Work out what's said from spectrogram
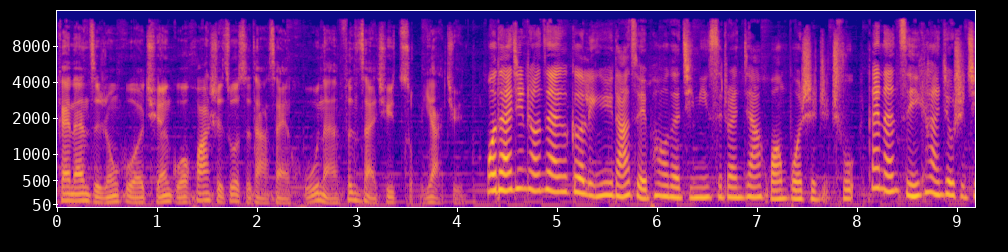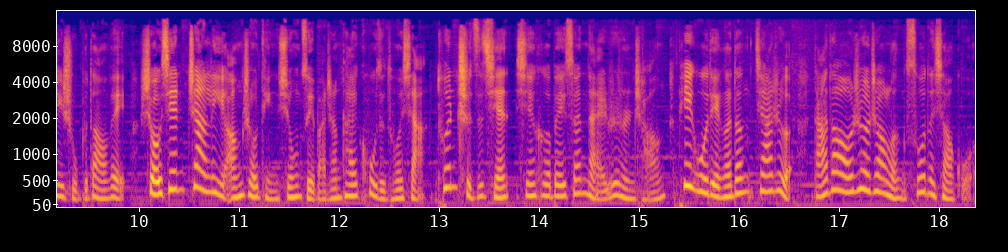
该男子荣获全国花式作死大赛湖南分赛区总亚军。我台经常在各个领域打嘴炮的吉尼斯专家黄博士指出，该男子一看就是技术不到位。首先站立昂首挺胸，嘴巴张开，裤子脱下，吞尺子前先喝杯酸奶润润肠，屁股点个灯加热，达到热胀冷缩的效果。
